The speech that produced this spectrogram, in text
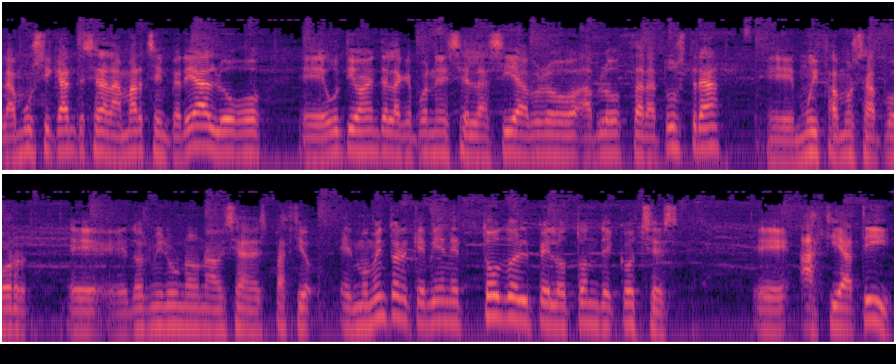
la música. Antes era la marcha imperial, luego últimamente la que pone es el así habló, habló Zaratustra, muy famosa por 2001, una visita en el espacio. El momento en el que viene todo el pelotón de coches hacia ti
